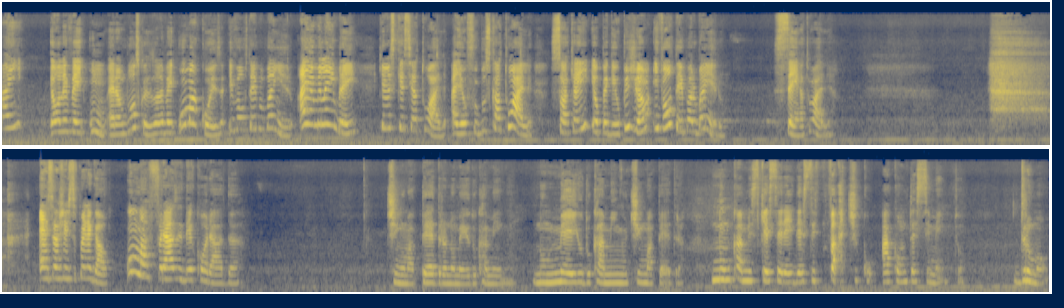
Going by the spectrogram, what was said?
Aí eu levei um, eram duas coisas, eu levei uma coisa e voltei pro banheiro. Aí eu me lembrei que eu esqueci a toalha. Aí eu fui buscar a toalha. Só que aí eu peguei o pijama e voltei para o banheiro. Sem a toalha. Essa eu achei super legal. Uma frase decorada. Tinha uma pedra no meio do caminho. No meio do caminho tinha uma pedra. Nunca me esquecerei desse fático acontecimento. Drummond.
